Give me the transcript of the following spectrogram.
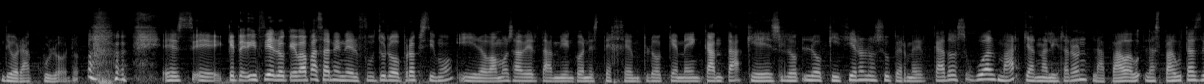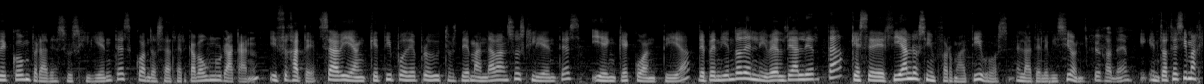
de oráculo, ¿no? es eh, que te dice lo que va a pasar en el futuro próximo y lo vamos a ver también con este ejemplo que me encanta, que es lo, lo que hicieron los supermercados Walmart, que analizaron la pau- las pautas de compra de sus clientes cuando se acercaba un huracán. Y fíjate, sabían qué tipo de productos demandaban sus clientes y en qué cuantía, dependiendo del nivel de alerta que se decían los informativos en la televisión. Fíjate. Entonces, imagínate,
